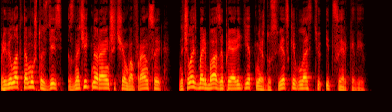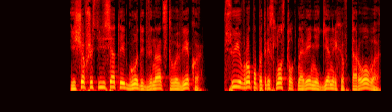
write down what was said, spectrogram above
привела к тому, что здесь значительно раньше, чем во Франции, началась борьба за приоритет между светской властью и церковью. Еще в 60-е годы XII века всю Европу потрясло столкновение Генриха II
